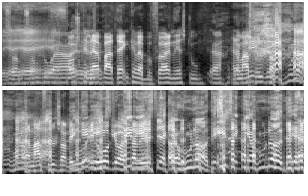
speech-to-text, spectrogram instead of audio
ja, Som, som du er. Forskellen er bare, at Dan kan være på 40 i næste uge. Ja, Han er meget følsom. 100, 100, Han er meget følsom. Det, det, det, en uafgjort, det, så det, det vil... eneste, jeg giver 100. Det eneste, jeg giver 100, det er,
